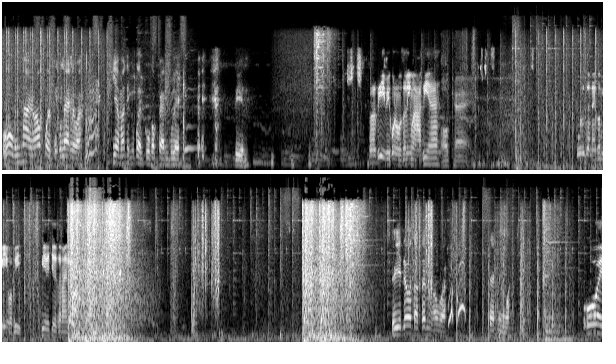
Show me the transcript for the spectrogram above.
โอ้มึงพลาดแล้วเปิดเป็นคนแรกเลยวะเฮียมาถึงก็เปิดกูกับแฟนกูเลย เบียนเออพี่มีคนหัวสลิงมาหาพี่นะ Okay. โอ้ยสไนก็มีว่ะพี่ พี่ได้เจอสไนแล้ววะเดี๋ยวโดตาเต้นเอาวะแตกหนึ่งวะโอ้ย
